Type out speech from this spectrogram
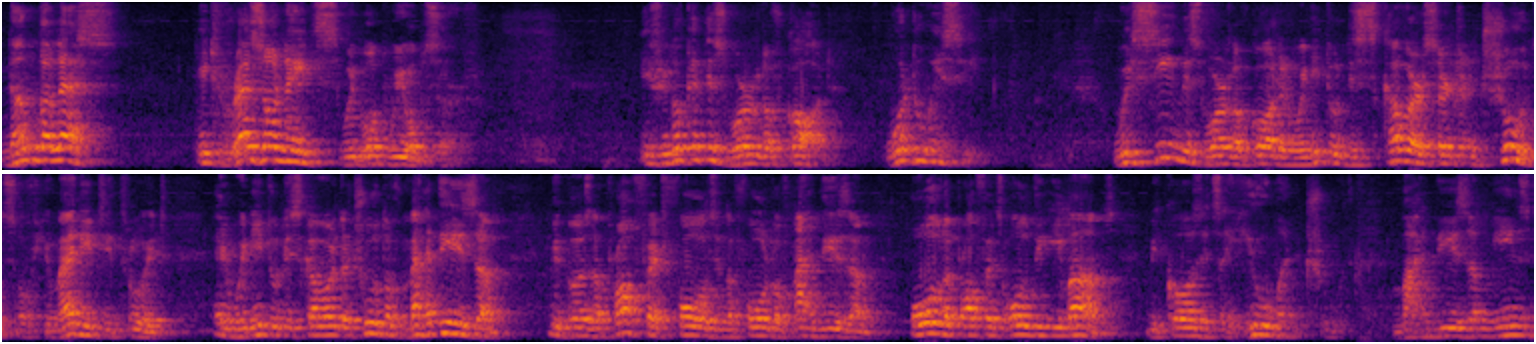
Nonetheless, it resonates with what we observe. If you look at this world of God, what do we see? We see in this world of God and we need to discover certain truths of humanity through it and we need to discover the truth of Mahdiism because the Prophet falls in the fold of Mahdiism, all the Prophets, all the Imams, because it's a human truth. Mahdiism means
